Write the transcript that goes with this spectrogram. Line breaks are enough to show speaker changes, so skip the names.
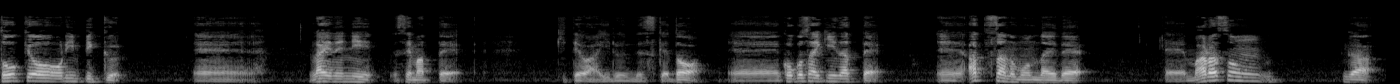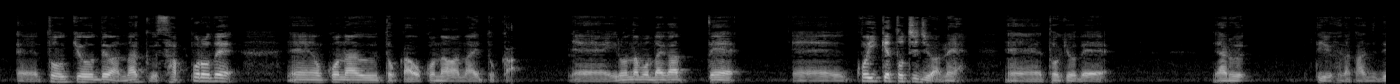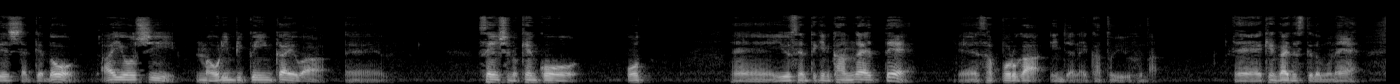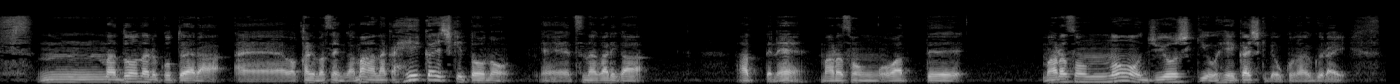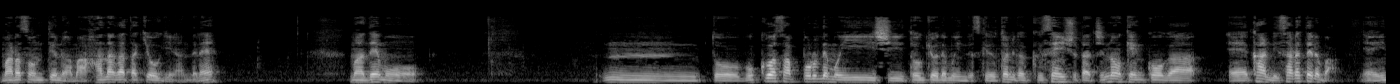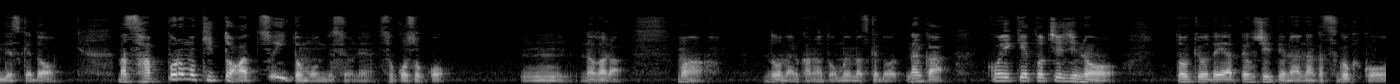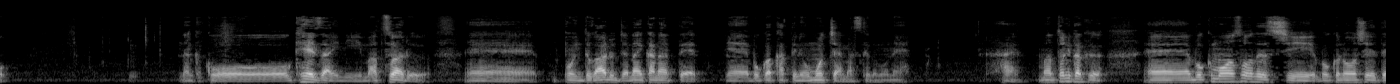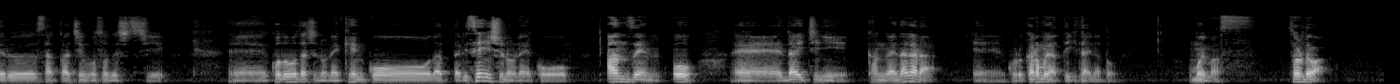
東京オリンピック、えー、来年に迫ってきてはいるんですけど、えー、ここ最近になって、えー、暑さの問題で、えー、マラソンが、えー、東京ではなく札幌で、えー、行うとか行わないとか、えー、いろんな問題があって、えー、小池都知事はね、えー、東京でやるっていう風な感じでしたけど、IOC、まあ、オリンピック委員会は、えー、選手の健康を、えー、優先的に考えて、えー、札幌がいいんじゃないかという風な、え、見解ですけどもね。うん、まあ、どうなることやら、えー、わかりませんが、まあ、なんか閉会式との、えー、つながりがあってね、マラソン終わって、マラソンの授与式を閉会式で行うぐらい、マラソンっていうのはまあ花形競技なんでね。まあでも、うーんと、僕は札幌でもいいし、東京でもいいんですけど、とにかく選手たちの健康が、えー、管理されてれば、えー、いいんですけど、まあ札幌もきっと暑いと思うんですよね、そこそこ。うん。だから、まあ、どうなるかなと思いますけど、なんか、小池都知事の東京でやってほしいっていうのは、なんかすごくこう、なんかこう、経済にまつわる、えー、ポイントがあるんじゃないかなって、えー、僕は勝手に思っちゃいますけどもね。はい。まあ、とにかく、えー、僕もそうですし、僕の教えてるサッカーチームもそうですし、えー、子供たちのね、健康だったり、選手のね、こう、安全を、えー、第一に考えながら、えー、これからもやっていきたいなと思います。それでは、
